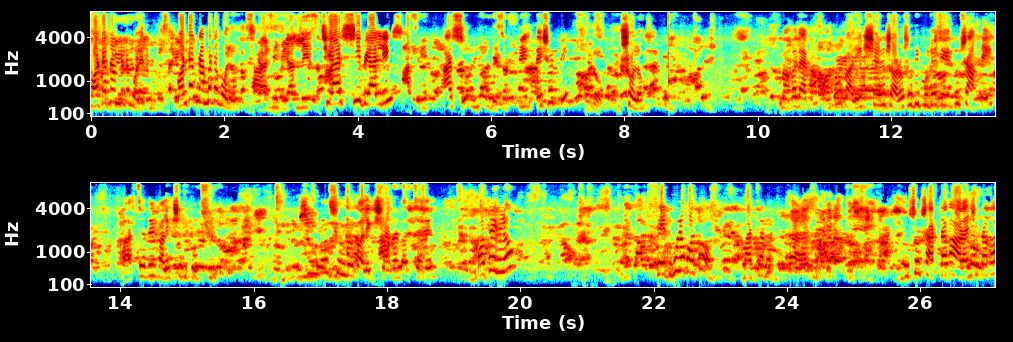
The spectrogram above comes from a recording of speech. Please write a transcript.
কন্ট্যাক্ট নাম্বারটা বলে দিন। কন্ট্যাক্ট নাম্বারটা বলুন। ছিয়াশি বিয়াল্লিশ আশি তেষট্টি ষোলো। বাবা দেখো কত কালেকশন সরস্বতী পুজো যেহেতু সামনে বাচ্চাদের কালেকশন প্রচুর। সুন্দর সুন্দর কালেকশন বাচ্চাদের। কত এগুলো? সেটগুলো কত? বাচ্চাদের? দুশো ষাট টাকা, আড়াইশো টাকা।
